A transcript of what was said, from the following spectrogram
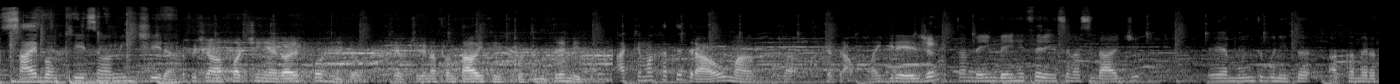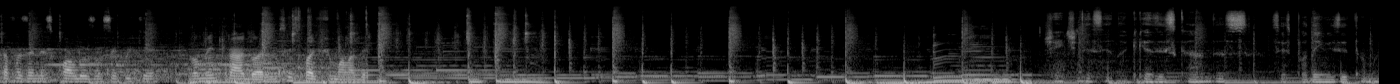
saibam que isso é uma mentira. Eu fui tirar uma fotinha agora e ficou horrível. Que eu tirei na frontal, enfim, ficou tudo tremido. Aqui é uma catedral, uma, uma catedral, uma igreja, também bem referência na cidade. E é muito bonita. A câmera tá fazendo isso com a luz, não sei porquê. Vamos entrar agora, não sei se pode filmar lá dentro. Aqui as escadas, vocês podem visitar uma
